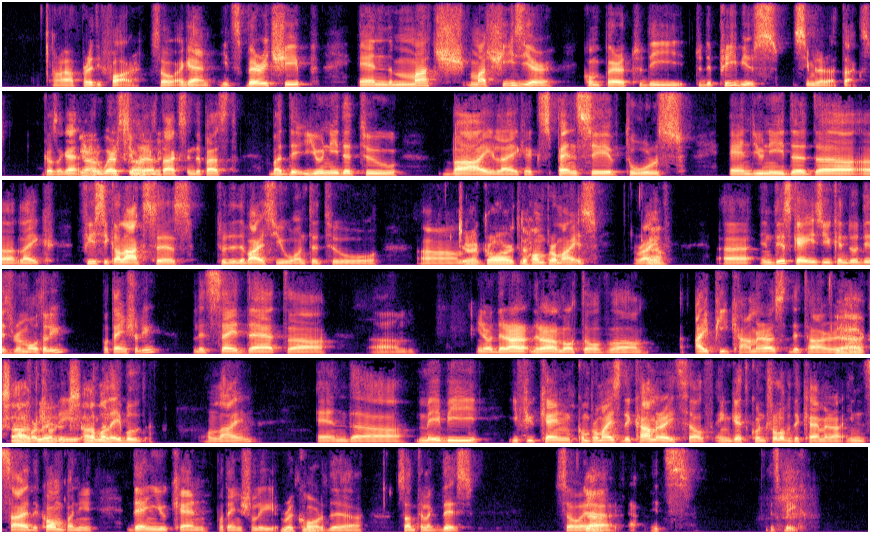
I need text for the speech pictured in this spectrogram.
uh, pretty far. So again, it's very cheap and much much easier compared to the to the previous similar attacks. Because again, yeah, there were exactly. similar attacks in the past, but the, you needed to buy like expensive tools and you needed uh, uh, like physical access to the device you wanted to um, to, record. to compromise, right? Yeah. Uh, in this case, you can do this remotely, potentially. Let's say that uh, um, you know there are there are a lot of uh, IP cameras that are yeah, uh, exactly, unfortunately exactly. available online, and uh, maybe if you can compromise the camera itself and get control of the camera inside the company, then you can potentially mm-hmm. record uh, something like this. So yeah. it's it's big.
